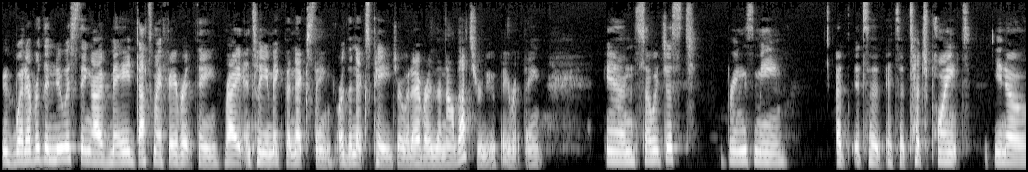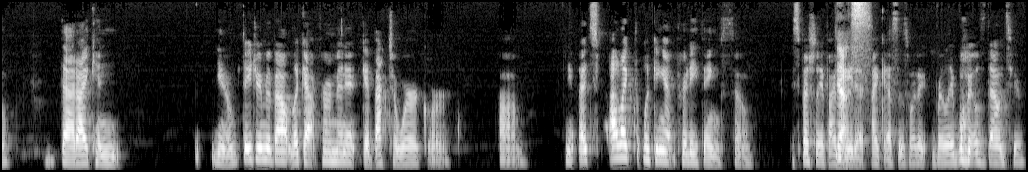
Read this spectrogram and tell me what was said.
whatever the newest thing I've made, that's my favorite thing, right? Until you make the next thing or the next page or whatever. And then now that's your new favorite thing. And so it just brings me, a, it's a, it's a touch point, you know, that I can, you know, daydream about, look at for a minute, get back to work or, um, you know, it's, I like looking at pretty things. So especially if I yes. made it, I guess is what it really boils down to.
